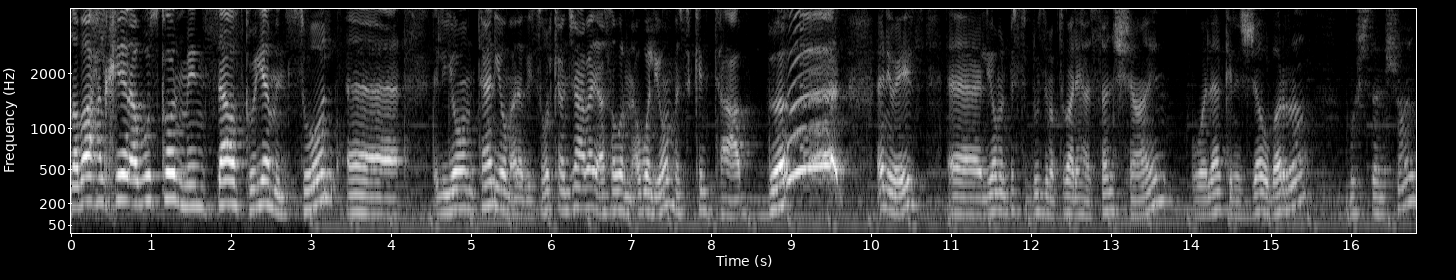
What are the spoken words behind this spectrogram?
صباح الخير أبوسكم من South Korea من سول. آه اليوم تاني يوم أنا بسول. كان جاي على بالي أصور من أول يوم بس كنت تعبان anyways آه اليوم لبست بلوزه مكتوب عليها sunshine ولكن الجو برا مش sunshine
